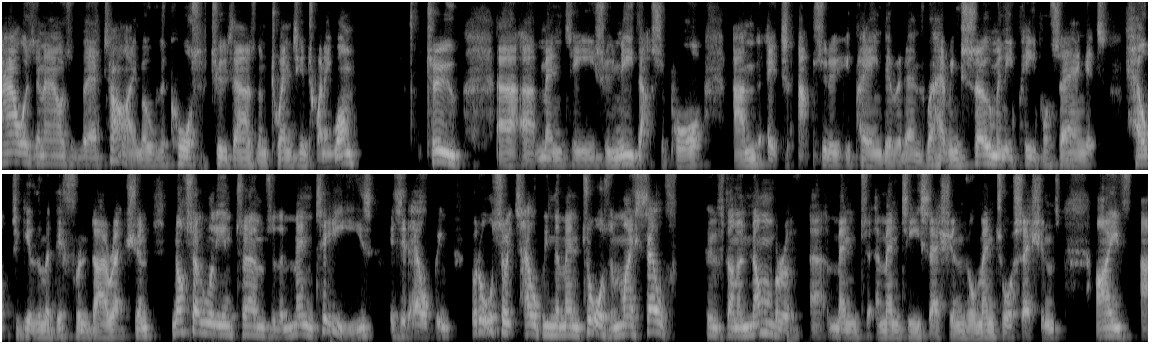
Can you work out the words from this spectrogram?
hours and hours of their time over the course of 2020 and 21 to uh, uh, mentees who need that support, and it's absolutely paying dividends. We're having so many people saying it's helped to give them a different direction, not only in terms of the mentees, is it helping, but also it's helping the mentors. And myself, who's done a number of uh, ment- uh, mentee sessions or mentor sessions, I've uh,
